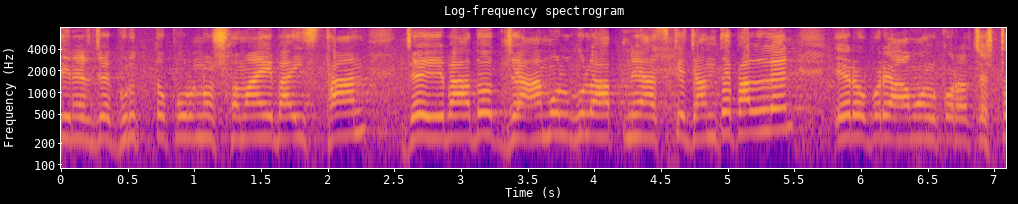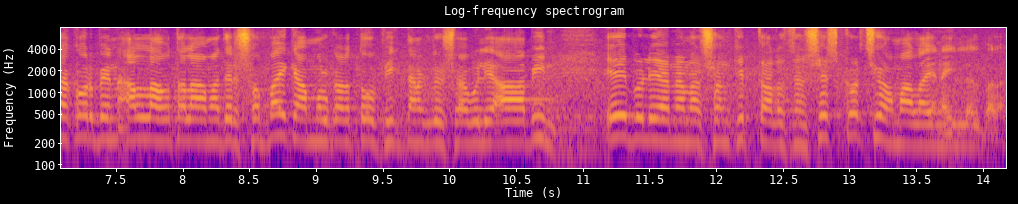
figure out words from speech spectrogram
দিনের যে গুরুত্বপূর্ণ সময় বা স্থান, যে ইবাদত, যে আমলগুলো আপনি আজকে জানতে পারলেন, এর উপরে আমল করার চেষ্টা করবেন। আল্লাহ তালা আমাদের সবাইকে আমল করার তৌফিক দান সাহেবলি আমিন। এই বলে আমি আমার সংক্ষিপ্ত আলোচনা শেষ করছি। আমালাইনা ইল্লাল বালা।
